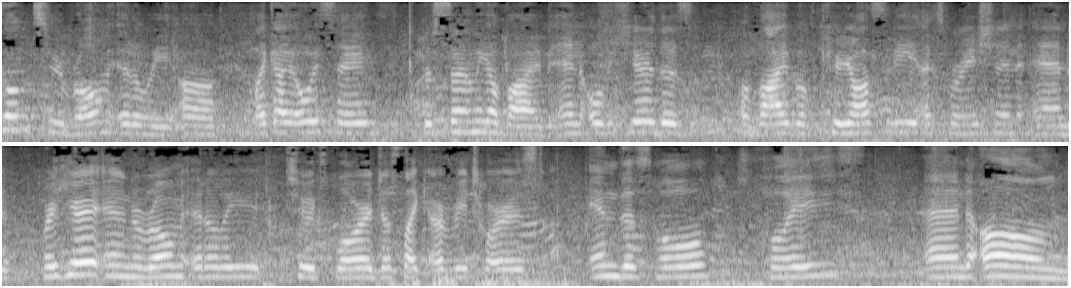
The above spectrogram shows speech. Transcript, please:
welcome to Rome, Italy. Uh, like I always say, there's certainly a vibe, and over here there's a vibe of curiosity, exploration, and we're here in Rome, Italy to explore just like every tourist in this whole place. And um,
